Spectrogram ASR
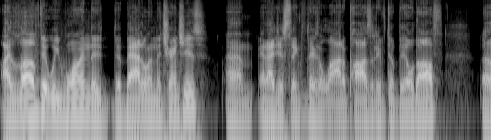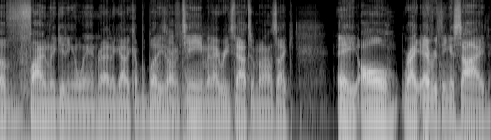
I love that we won the the battle in the trenches. Um, and I just think that there's a lot of positive to build off of finally getting a win, right? I got a couple buddies on the team and I reached out to them and I was like, Hey, all right, everything aside,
